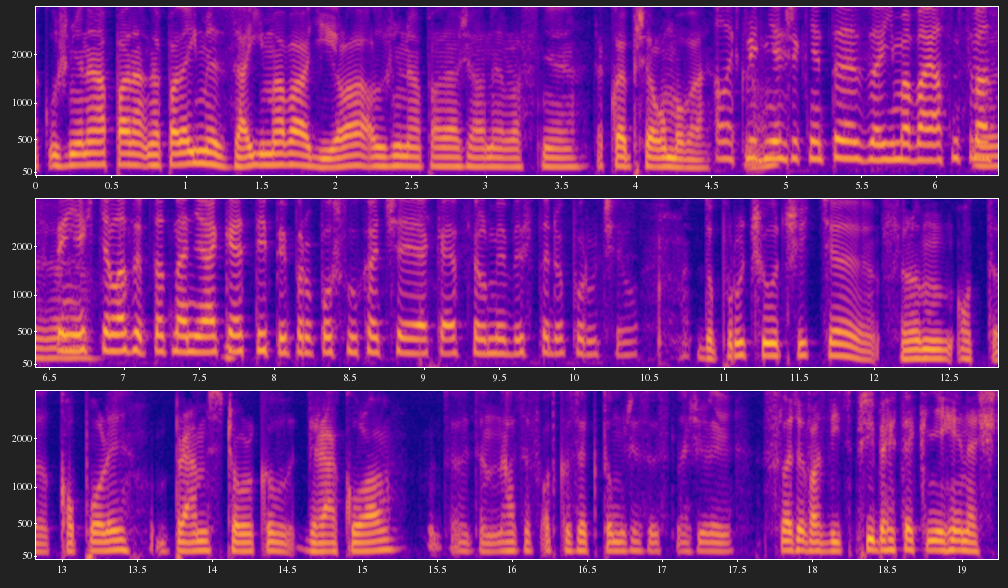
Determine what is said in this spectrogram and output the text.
tak už mě napadá, napadají mě zajímavá díla, ale už mě napadá žádné vlastně takové přelomové. Ale klidně no. řekněte zajímavá. Já jsem se vás no, stejně chtěla zeptat na nějaké typy pro posluchače, jaké filmy byste doporučil. Doporučuji určitě film od Coppoli, Bram Stoker Dracula, ten název odkazuje k tomu, že se snažili sledovat víc příběh té knihy, než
